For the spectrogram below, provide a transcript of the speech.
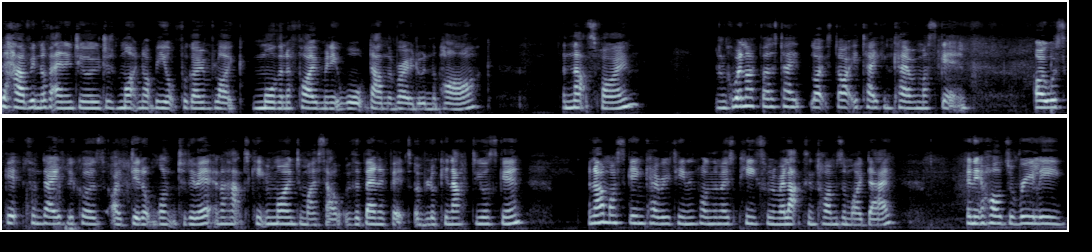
have enough energy or you just might not be up for going for like more than a five minute walk down the road or in the park and that's fine and when i first like started taking care of my skin i would skip some days because i didn't want to do it and i had to keep reminding myself of the benefits of looking after your skin and now my skincare routine is one of the most peaceful and relaxing times of my day and it holds a really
